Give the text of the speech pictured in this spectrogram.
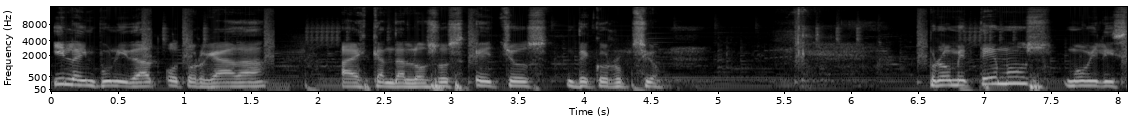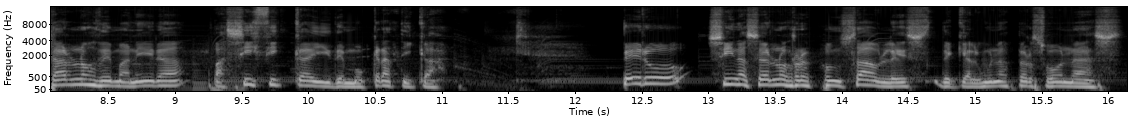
y la impunidad otorgada a escandalosos hechos de corrupción. Prometemos movilizarnos de manera pacífica y democrática pero sin hacernos responsables de que algunas personas,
